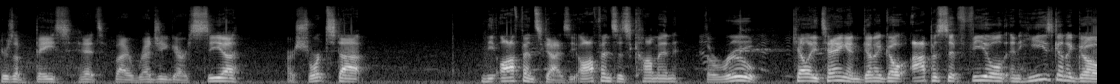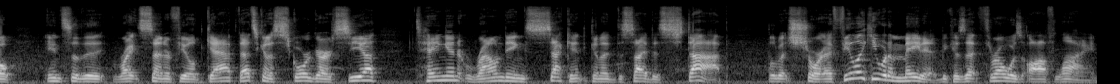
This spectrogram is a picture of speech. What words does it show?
Here's a base hit by Reggie Garcia, our shortstop. The offense, guys, the offense is coming through. Kelly Tangen going to go opposite field, and he's going to go into the right center field gap. That's going to score Garcia. Tangen rounding second, going to decide to stop a little bit short. I feel like he would have made it because that throw was offline.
